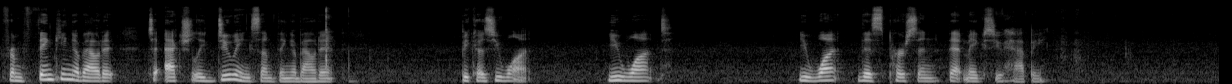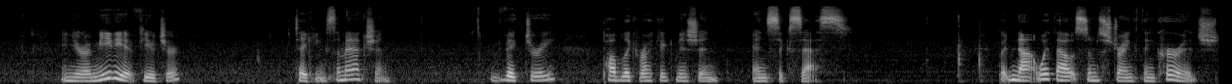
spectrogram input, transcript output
from thinking about it to actually doing something about it because you want. You want. You want this person that makes you happy. In your immediate future, taking some action. Victory, public recognition, and success. But not without some strength and courage.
